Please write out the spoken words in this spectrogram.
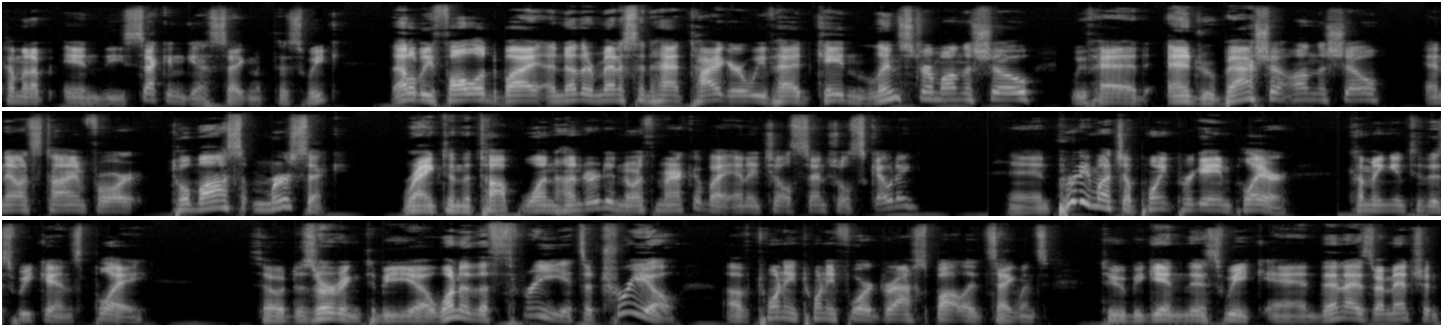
coming up in the second guest segment this week. That'll be followed by another Medicine Hat Tiger. We've had Cayden Lindstrom on the show. We've had Andrew Basha on the show. And now it's time for Tomas Mrsic, ranked in the top 100 in North America by NHL Central Scouting, and pretty much a point per game player coming into this weekend's play. So deserving to be uh, one of the three, it's a trio of 2024 draft spotlight segments to begin this week. And then, as I mentioned,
